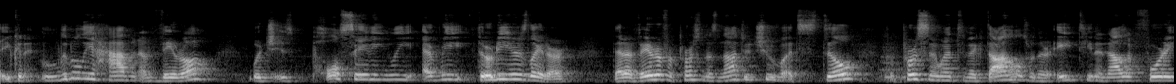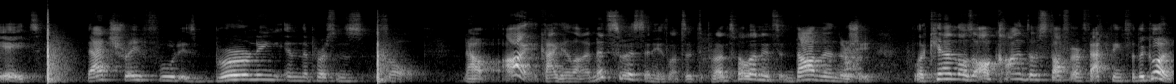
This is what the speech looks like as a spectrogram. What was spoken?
that you can literally have an Avera which is pulsatingly every 30 years later. That Avera, if a person does not do tshuva, it's still the person who went to McDonald's when they're 18 and now they're 48. That treif food is burning in the person's soul. Now, I guy did a lot of mitzvahs and he's lots of on tefillin, it's in daven, or she candles, all kinds of stuff are affecting for the good.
